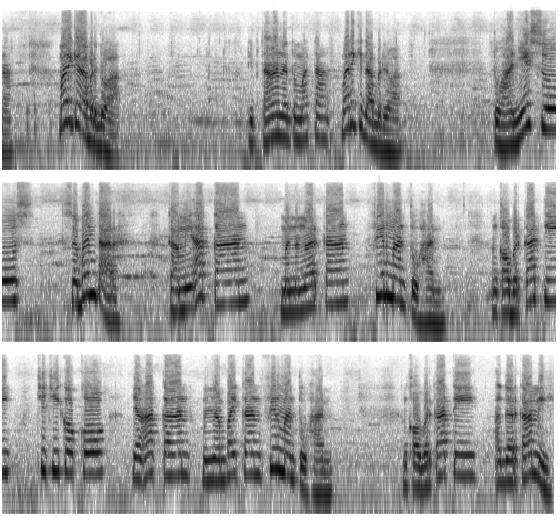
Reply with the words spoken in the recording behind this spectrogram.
Nah, mari kita berdoa. Di tangan atau mata, mari kita berdoa. Tuhan Yesus, sebentar kami akan mendengarkan firman Tuhan. Engkau berkati Cici Koko yang akan menyampaikan firman Tuhan. Engkau berkati agar kami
